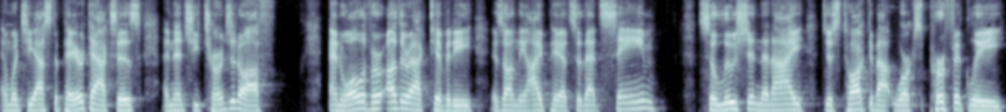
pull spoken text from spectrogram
and when she has to pay her taxes. And then she turns it off and all of her other activity is on the iPad. So that same solution that I just talked about works perfectly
